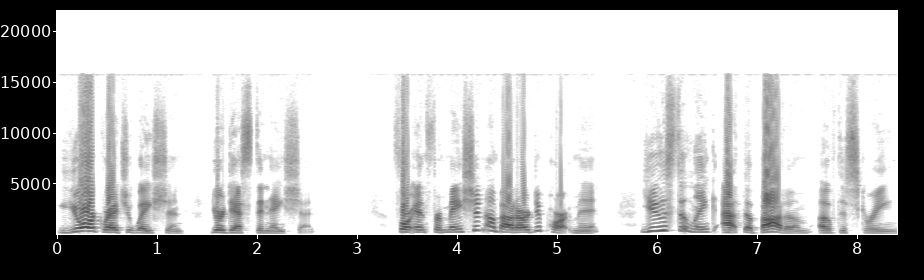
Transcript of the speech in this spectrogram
your graduation your destination. For information about our department, use the link at the bottom of the screen.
